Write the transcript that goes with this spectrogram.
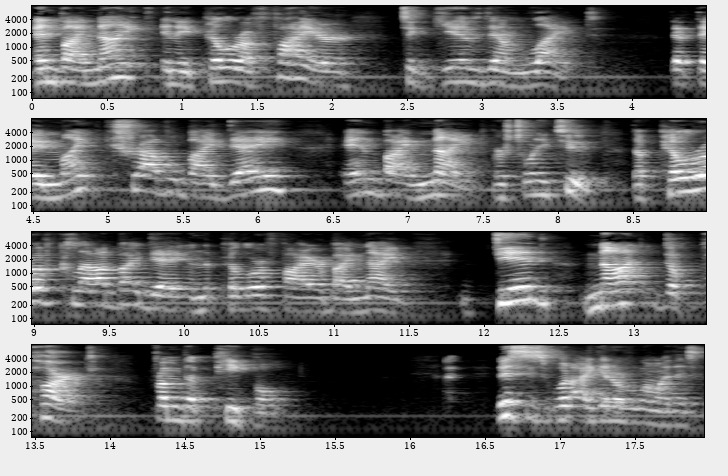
and by night in a pillar of fire to give them light, that they might travel by day and by night. Verse 22 The pillar of cloud by day and the pillar of fire by night did not depart from the people. This is what I get overwhelmed by this.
